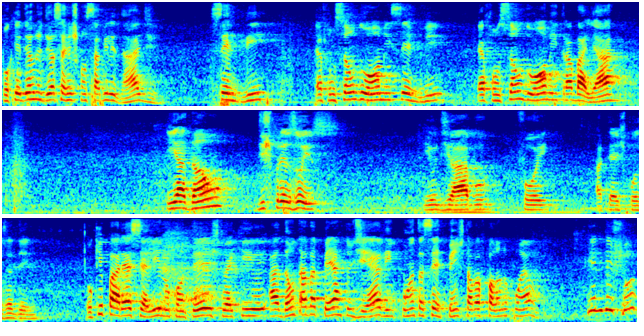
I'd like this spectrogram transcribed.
Porque Deus nos deu essa responsabilidade. Servir. É função do homem servir. É função do homem trabalhar. E Adão desprezou isso. E o diabo foi até a esposa dele. O que parece ali no contexto é que Adão estava perto de Eva enquanto a serpente estava falando com ela. E ele deixou.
